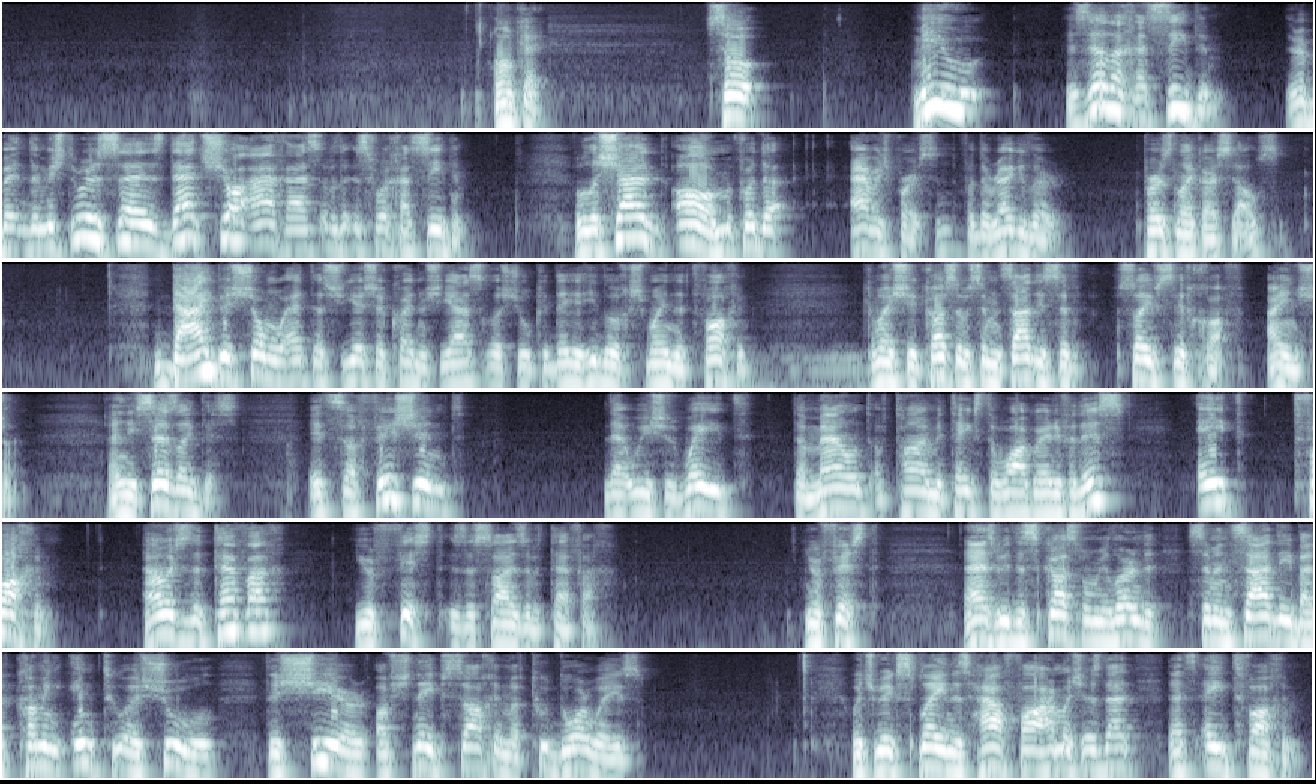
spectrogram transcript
Okay. So, Miu Zela Chasidim. The, Mishnah says that Shah Achas is for Chasidim. Well, the Shad Om for the average person, for the regular person like ourselves. B'shomu etas sheyesh kodim sheyas l'shu kedei hiluch shmoin netfachim. K'may shekasav sim tzadi soif sif chof ayin shan. And he says like this: It's sufficient that we should wait the amount of time it takes to walk ready for this, eight tfachim. How much is a tefach? Your fist is the size of a tefach. Your fist. As we discussed when we learned Simon Sadi about coming into a shul, the shear of Shnei Psachim of two doorways, which we explained is how far, how much is that? That's eight tfachim.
